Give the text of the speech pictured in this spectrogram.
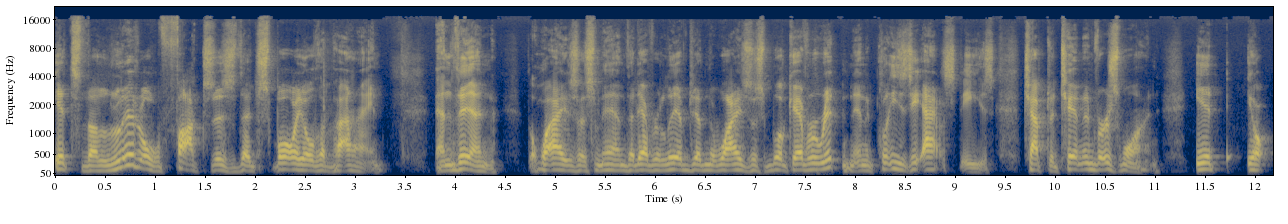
It's the little foxes that spoil the vine. And then the wisest man that ever lived in the wisest book ever written in Ecclesiastes, chapter 10 and verse 1. It, know,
